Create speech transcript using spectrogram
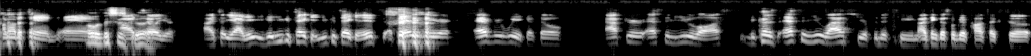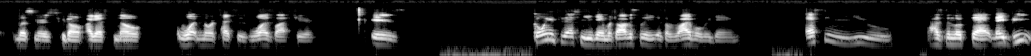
one out of ten and Oh, this is I good. tell you, I yeah, you, you can- you can take it, you can take it. It's a panic meter every week, and so after SMU lost, because SMU last year for this team, I think this will give context to listeners who don't, I guess, know what North Texas was last year, is going into the SMU game, which obviously is a rivalry game. SMU has been looked at. They beat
